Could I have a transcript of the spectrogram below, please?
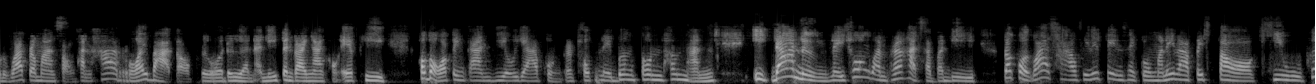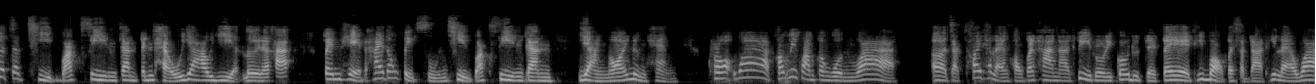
หรือว่าประมาณ 2,500 บาทต่อครัวเรือน อันนี้เป็นรายงานของ FP เขาบอกว่าเป็นการเยียวยาผลกระทบในเบื้องต้นเท่านั้น อีกด้านหนึ่งในช่วงวันพฤหัสบดี ปรากฏว่าชาวฟิลิปปินส์ในกรุงมะนิลาไปต่อคิว เพื่อจะฉีดวัคซีนกันเป็นแถวยาวเหยียดเลยนะคะ เป็นเหตุให้ต้องปิดศูนย์ฉีดวัคซีนกันอย่างน้อยหนึ่งแห่ง เพราะว่าเขามีความกังวลว่าจากถ้อยแถลงของประธานาธิบดีโรดริโกดูแตร์เตที่บอกไปสัปดาห์ที่แล้วว่า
